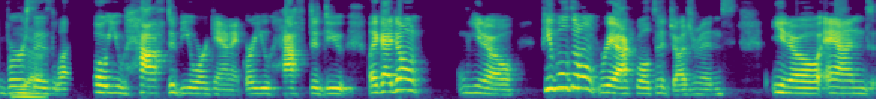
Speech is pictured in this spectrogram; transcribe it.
versus yeah. like oh you have to be organic or you have to do like i don't you know people don't react well to judgment you know and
